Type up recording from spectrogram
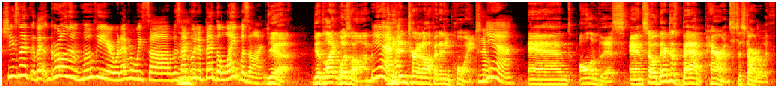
she's not that girl in the movie or whatever we saw was Mm. not going to bed. The light was on. Yeah. The light was on. Yeah. And he didn't turn it off at any point. No. Yeah. and all of this. And so they're just bad parents to start with.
